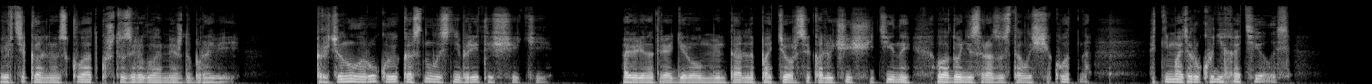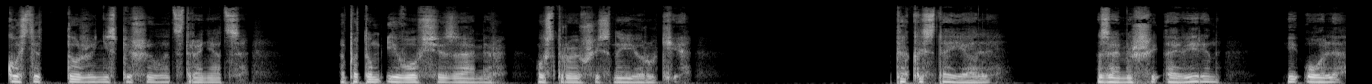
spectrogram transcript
вертикальную складку, что залегла между бровей. Протянула руку и коснулась небритой щеки. Аверин отреагировал моментально, потерся колючей щетиной, ладони сразу стало щекотно. Отнимать руку не хотелось. Костя тоже не спешил отстраняться, а потом и вовсе замер — устроившись на ее руке. Так и стояли, замерший Аверин и Оля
